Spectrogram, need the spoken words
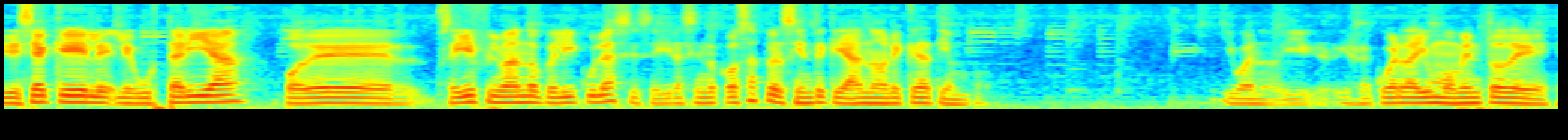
decía que le, gustaría poder seguir filmando películas y seguir haciendo cosas, pero siente que ya no le queda tiempo. Y bueno, y, recuerda ahí un momento de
